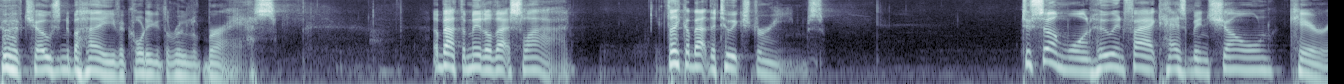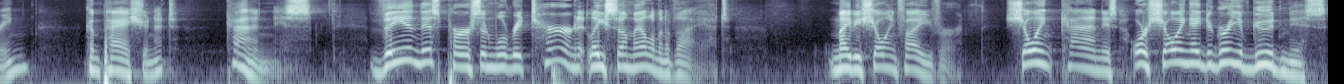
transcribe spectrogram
who have chosen to behave according to the rule of brass about the middle of that slide. Think about the two extremes. To someone who, in fact, has been shown caring, compassionate, kindness, then this person will return at least some element of that. Maybe showing favor, showing kindness, or showing a degree of goodness.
